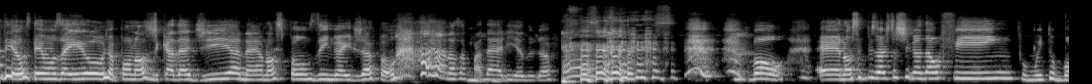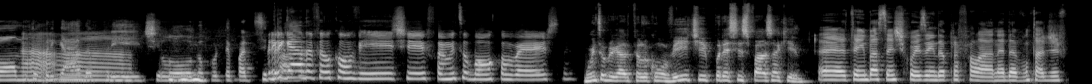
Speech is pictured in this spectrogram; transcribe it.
a Deus. Temos aí o Japão nosso de cada dia, né? O nosso pãozinho aí de Japão. a nossa padaria do Japão. bom, é, nosso episódio está chegando ao fim. Foi muito bom. Muito Ah. obrigada, Prit, Logan, por ter participado. Obrigada pelo convite, foi muito bom a conversa. Muito obrigado pelo convite e por esse espaço aqui. É, tem bastante coisa ainda pra falar, né? Dá vontade de,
